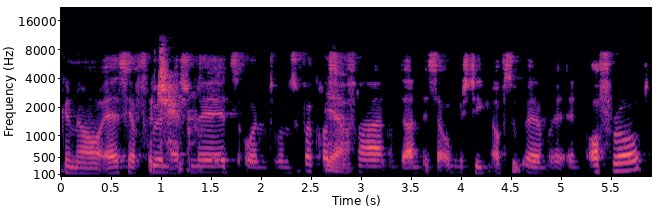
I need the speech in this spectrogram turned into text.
genau. Er ist ja früher. Nationals und, und Supercross Ja. gefahren und dann ist er umgestiegen auf äh, in Offroad,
